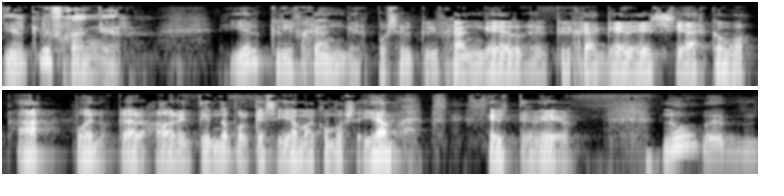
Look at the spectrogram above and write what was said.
¿Y el cliffhanger? Y el cliffhanger, pues el cliffhanger, el cliffhanger es ya es como, ah, bueno, claro, ahora entiendo por qué se llama como se llama, el tebeo. No, eh,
